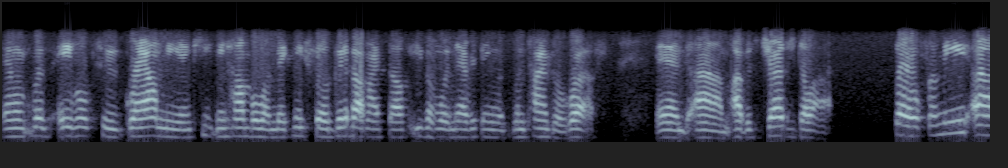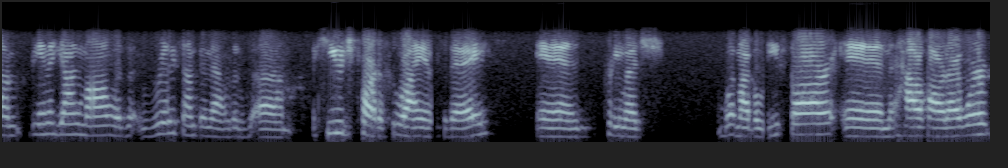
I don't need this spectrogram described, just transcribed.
and was able to ground me and keep me humble and make me feel good about myself, even when everything was when times were rough. And um, I was judged a lot. So for me, um, being a young mom was really something that was um, a huge part of who I am today, and pretty much what my beliefs are and how hard I work,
